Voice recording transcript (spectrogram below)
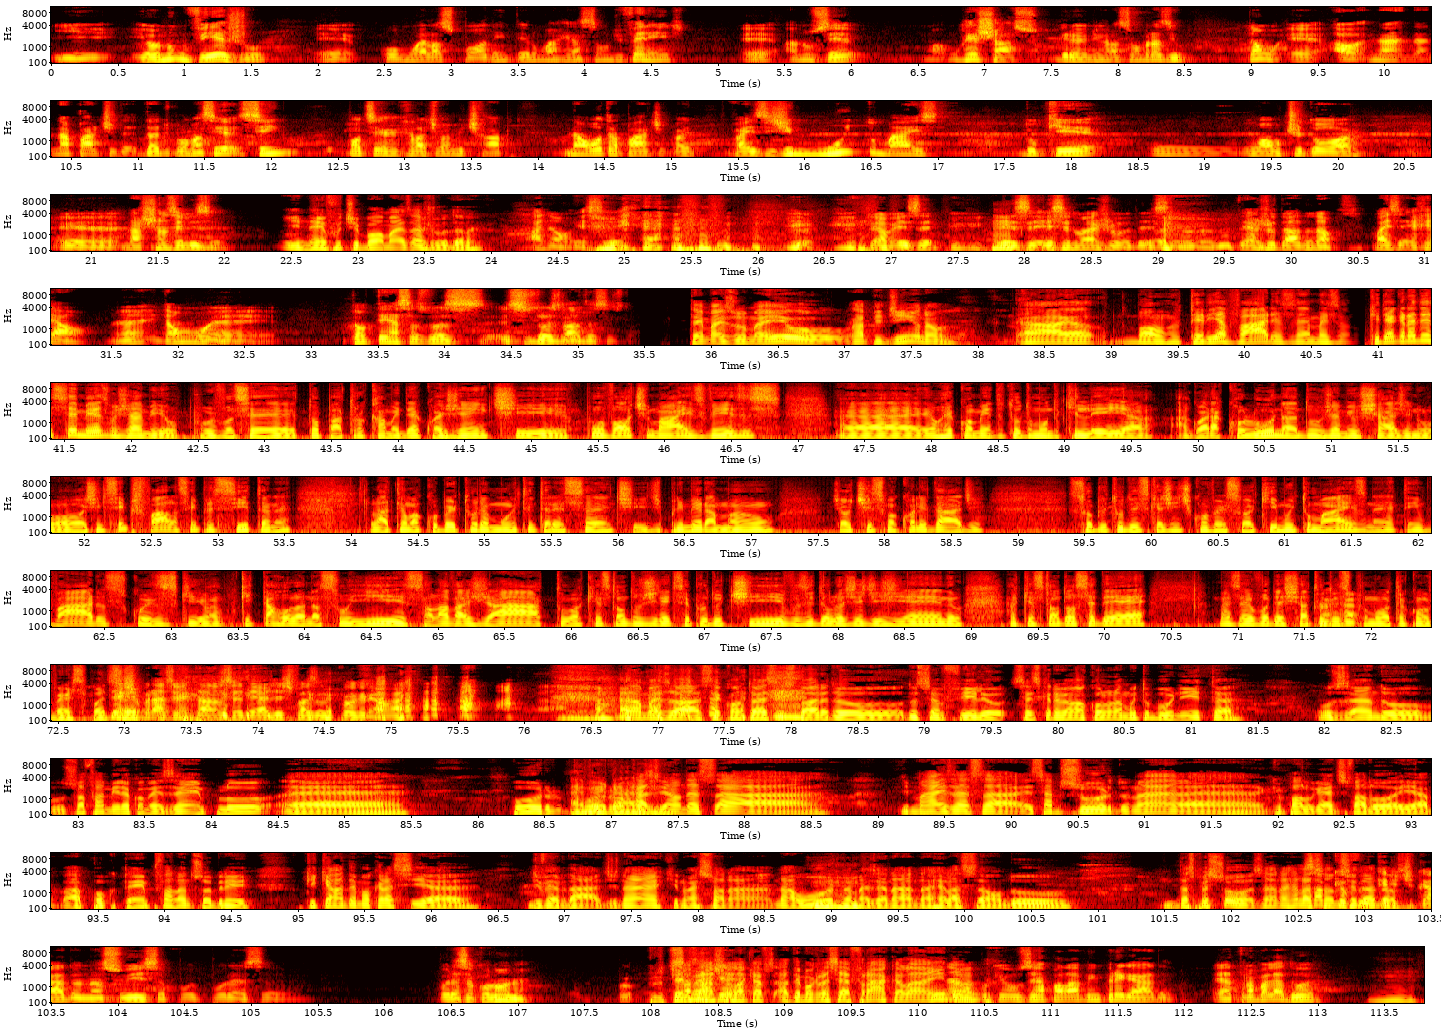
E eu não vejo é, como elas podem ter uma reação diferente, é, a não ser uma- um rechaço grande em relação ao Brasil. Então, é, na, na- parte da diplomacia, sim, pode ser relativamente rápido. Na outra parte, vai, vai exigir muito mais do que um, um outdoor é, na Champs-Élysées. E nem o futebol mais ajuda, né? Ah, não, esse. não, esse, esse, esse não ajuda, esse não, não- tem ajudado, não. Mas é real. Né? Então, é, então tem essas duas, esses dois lados dessa história. Tem mais uma aí, o rapidinho não? Ah, eu, bom, eu teria várias, né? Mas eu queria agradecer mesmo, Jamil, por você topar trocar uma ideia com a gente. Pô, volte mais vezes. É, eu recomendo todo mundo que leia agora a coluna do Jamil Chad no UOL. A gente sempre fala, sempre cita, né? Lá tem uma cobertura muito interessante, de primeira mão, de altíssima qualidade sobre tudo isso que a gente conversou aqui, muito mais, né? Tem várias coisas que. O que está rolando na Suíça, a Lava Jato, a questão dos direitos reprodutivos, ideologia de gênero, a questão da OCDE. Mas aí eu vou deixar tudo isso para uma outra conversa, pode Deixa ser? Deixa o Brasil entrar no OCDE, a gente faz outro programa. Não, mas ó, você contou essa história do, do seu filho. Você escreveu uma coluna muito bonita, usando sua família como exemplo, é, por, É por ocasião dessa de mais essa, esse absurdo né, é, que o Paulo Guedes falou aí há, há pouco tempo, falando sobre o que, que é uma democracia de verdade, né? Que não é só na, na urna, Uhum. mas é na, na relação do, das pessoas, né? Na relação Sabe que dos eu fui criticado na Suíça por, por, essa, por essa coluna? Porque Sabe eles por acham lá que a, a democracia é fraca lá ainda, Não, né? porque eu usei a palavra empregada. É trabalhador. Hum.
